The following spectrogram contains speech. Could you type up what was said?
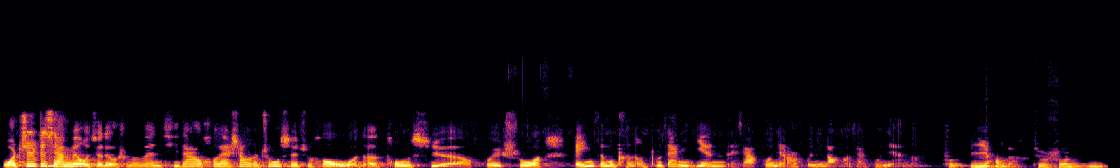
我之前没有觉得有什么问题，但是我后来上了中学之后，我的同学会说：“哎，你怎么可能不在你爷爷奶奶家过年，而回你姥姥家过年呢？”说一样的，就是说你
